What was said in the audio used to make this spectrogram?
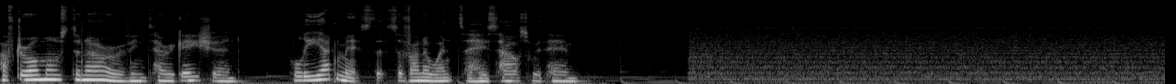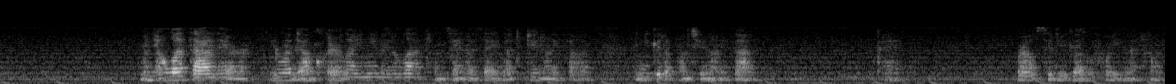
After almost an hour of interrogation, Lee admits that Savannah went to his house with him. When y'all left out of there, you went down Clare Lane, you made a left on San Jose, got to 295, and you get up on 295. Okay. Where else did you go before you went home?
